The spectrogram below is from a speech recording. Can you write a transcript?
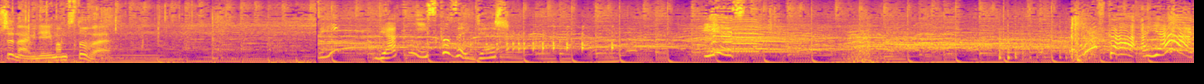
przynajmniej mam stówę. Jak nisko zejdziesz? Jest! Główka, a jak?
